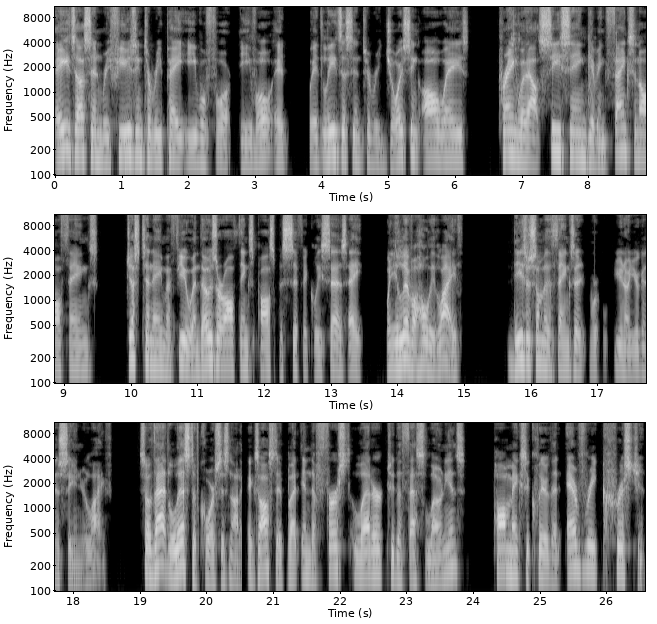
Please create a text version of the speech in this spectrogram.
aids us in refusing to repay evil for evil. It it leads us into rejoicing always, praying without ceasing, giving thanks in all things, just to name a few. And those are all things Paul specifically says, hey, when you live a holy life, these are some of the things that you know you're going to see in your life. So that list, of course, is not exhaustive, but in the first letter to the Thessalonians, Paul makes it clear that every Christian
